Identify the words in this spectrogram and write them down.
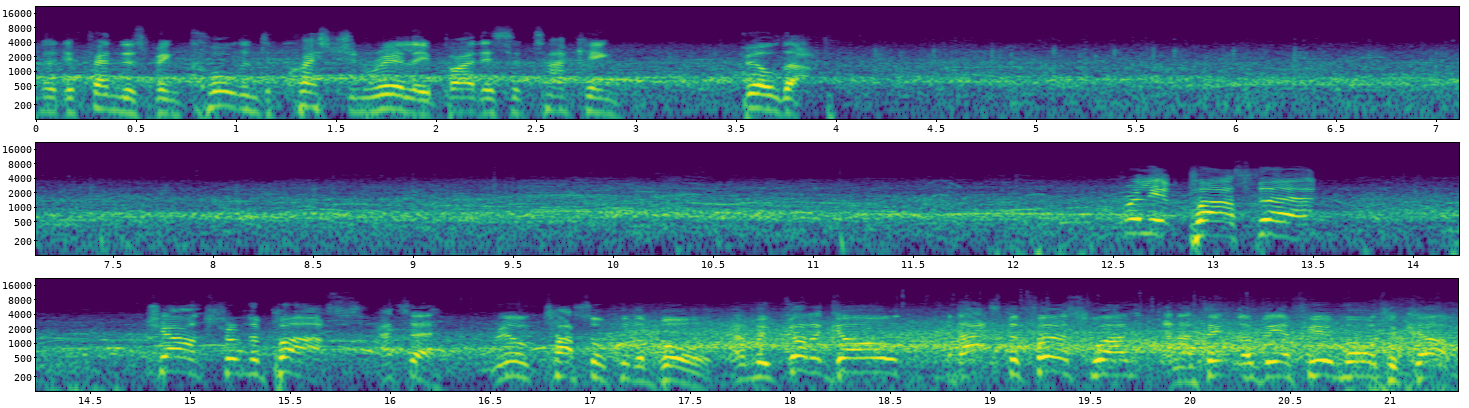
Now the defender's been called into question, really, by this attacking build-up. Brilliant pass there. Chance from the pass. That's a real tussle for the ball. And we've got a goal. That's the first one, and I think there'll be a few more to come.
